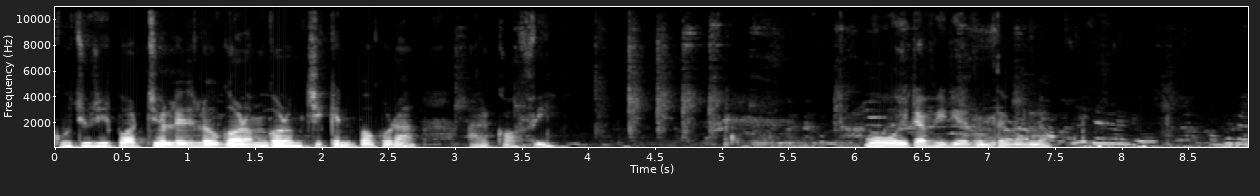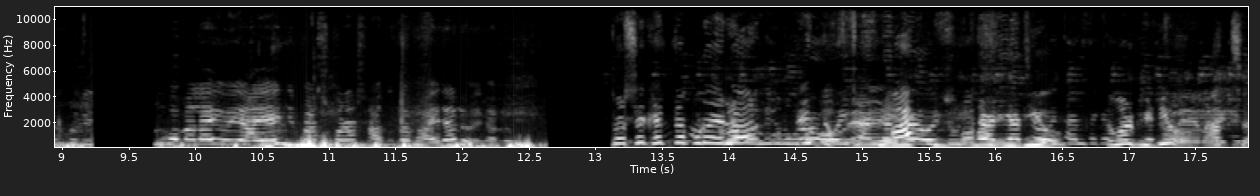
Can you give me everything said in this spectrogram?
কচুরির পর চলে এলো গরম গরম চিকেন পকোড়া আর কফি ও এটা ভিডিও তুলতে বলল ছোটবেলায় ওই আইআইটি পাস করা সাধুটা ভাইরাল হয়ে গেল সেক্ষেত্রে পুরো এলো ভিডিও তোমার ভিডিও আচ্ছা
